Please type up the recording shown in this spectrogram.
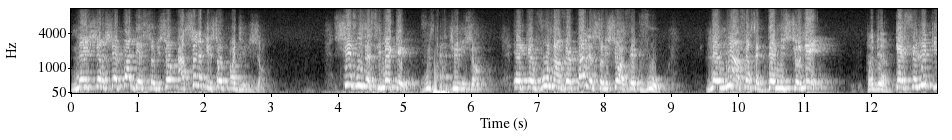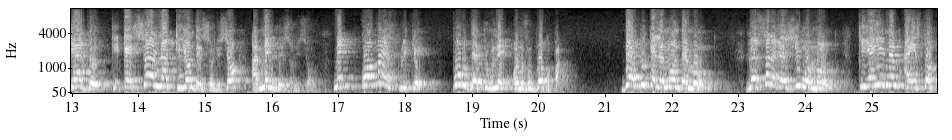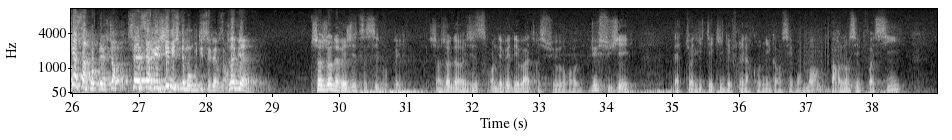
Ne cherchez pas des solutions à ceux qui ne sont pas dirigeants. Si vous estimez que vous êtes dirigeant et que vous n'avez pas de solution avec vous, le mieux à faire, c'est démissionner. Très bien. Que celui qui a de, que, ceux-là qui ont des solutions amènent les solutions. Mais comment expliquer Pour détourner, on ne vous bloque pas. Depuis que le monde est monde, le seul régime au monde qui a eu même à extorquer sa population, c'est ce régime ici de Mobutu Très bien. Changeons de registre, s'il vous plaît. Changeons de registre. On devait débattre sur deux sujets d'actualité qui défraient la chronique en ces moments. Parlons cette fois-ci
